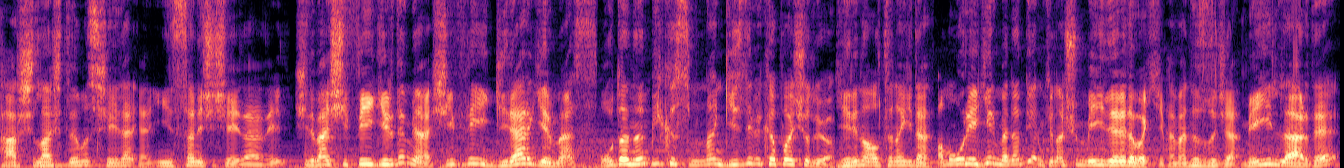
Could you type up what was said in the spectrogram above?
karşılaştığımız şeyler yani insan işi şeyler değil. Şimdi ben şifreyi girdim ya. Şifreyi girer girmez odanın bir kısmından gizli bir kapı açılıyor. Yerin altına giden. Ama oraya girmeden diyorum ki lan şu maillere de bakayım. Hemen hızlıca. Maillerde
